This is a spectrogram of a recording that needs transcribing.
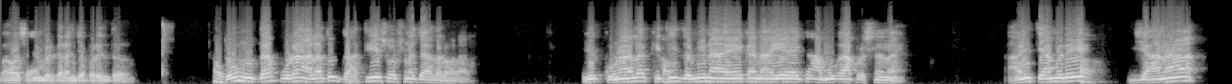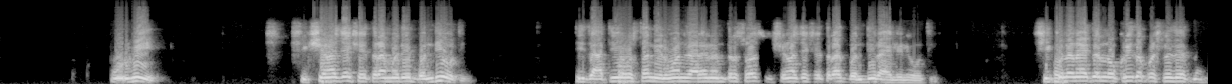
बाबासाहेब आंबेडकरांच्या पर्यंत? तो मुद्दा पुढे आला तो जातीय शोषणाच्या आधारावर आला. म्हणजे कुणाला किती हो. जमीन आहे का नाही आहे का अमुक हा प्रश्न नाही. आणि त्यामध्ये हा. ज्यांना पूर्वी शिक्षणाच्या क्षेत्रामध्ये बंदी होती ती जाती व्यवस्था निर्माण झाल्यानंतर सुद्धा शिक्षणाच्या क्षेत्रात बंदी राहिलेली होती. शिकलं नाही तर नोकरीचा प्रश्नच येत नाही.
